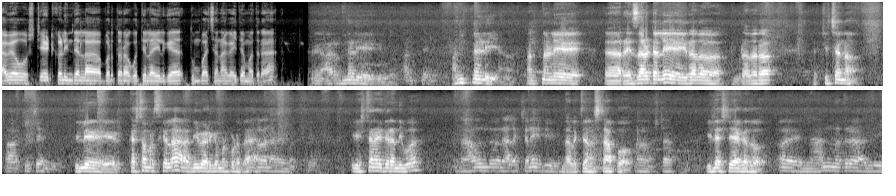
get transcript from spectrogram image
ಯಾವ್ಯಾವ ಸ್ಟೇಟ್ಗಳಿಂದೆಲ್ಲ ಬರ್ತಾರೋ ಗೊತ್ತಿಲ್ಲ ಇಲ್ಲಿಗೆ. ತುಂಬ ಚೆನ್ನಾಗೈತೆ ಮಾತ್ರ. ಅರ್ನಳ್ಳಿ ಅಂತನಳ್ಳಿ ಅಂತನಳ್ಳಿ ರೆಸಾರ್ಟಲ್ಲಿ ಇರೋದು ಬ್ರದರ್ ಕಿಚನ್. ಕಿಚನ್ ಇಲ್ಲಿ ಕಸ್ಟಮರ್ಸ್ಗೆಲ್ಲ ನೀವೇ ಅಡುಗೆ ಮಾಡ್ಕೊಡೋದಾ? ಎಷ್ಟು ಜನ ಇದ್ದೀರಾ ನೀವು? ನಾವೊಂದು ನಾಲ್ಕು ಜನ ಇದ್ದೀವಿ. ನಾಲ್ಕು ಜನ ಸ್ಟಾಫು ಇಲ್ಲೇ ಸ್ಟೇ ಆಗೋದು? ನಾನು ಮಾತ್ರ ಅಲ್ಲಿ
